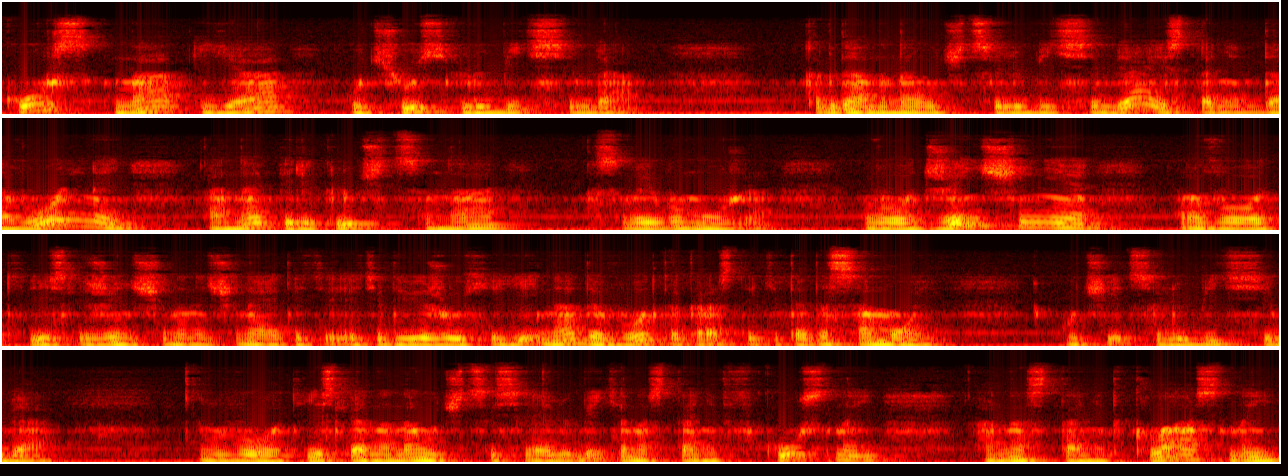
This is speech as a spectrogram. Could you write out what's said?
курс на «я учусь любить себя». Когда она научится любить себя и станет довольной, она переключится на своего мужа. Вот, женщине, вот, если женщина начинает эти, эти движухи, ей надо вот как раз-таки тогда самой учиться любить себя. Вот. Если она научится себя любить, она станет вкусной, она станет классной,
